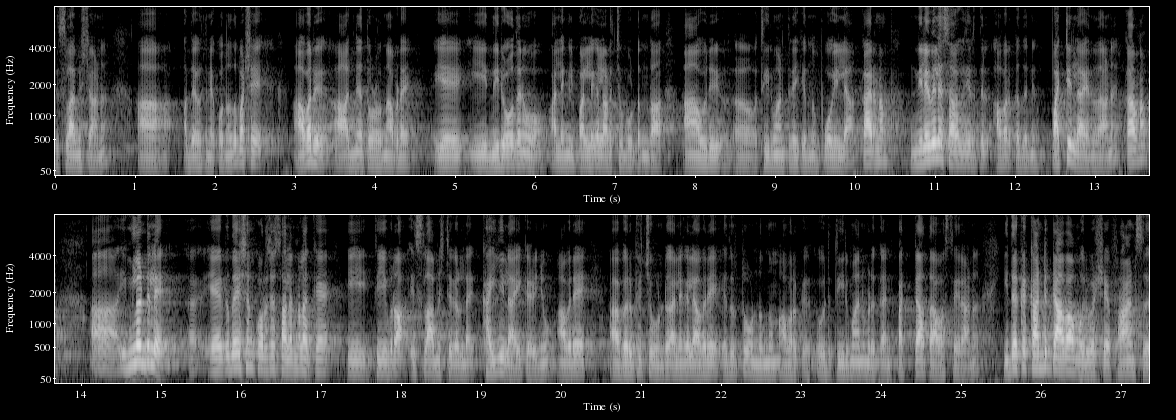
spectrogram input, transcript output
ഇസ്ലാമിസ്റ്റാണ് അദ്ദേഹത്തിനെ കൊന്നത്. പക്ഷേ അവർ അതിനെ തുടർന്ന് അവിടെ ഈ- നിരോധനമോ അല്ലെങ്കിൽ പള്ളികൾ അടച്ചുപൂട്ടുന്ന ആ ഒരു തീരുമാനത്തിലേക്കൊന്നും പോയില്ല. കാരണം നിലവിലെ സാഹചര്യത്തിൽ അവർക്കതിന് പറ്റില്ല എന്നതാണ്. കാരണം ഇംഗ്ലണ്ടിലെ ഏകദേശം കുറച്ച് സ്ഥലങ്ങളൊക്കെ ഈ തീവ്ര ഇസ്ലാമിസ്റ്റുകളുടെ കയ്യിലായി കഴിഞ്ഞു. അവരെ വെറുപ്പിച്ചുകൊണ്ട് അല്ലെങ്കിൽ അവരെ എതിർത്തുകൊണ്ടൊന്നും അവർക്ക് ഒരു തീരുമാനമെടുക്കാൻ പറ്റാത്ത അവസ്ഥയിലാണ്. ഇതൊക്കെ കണ്ടിട്ടാവാം ഒരുപക്ഷെ ഫ്രാൻസ്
